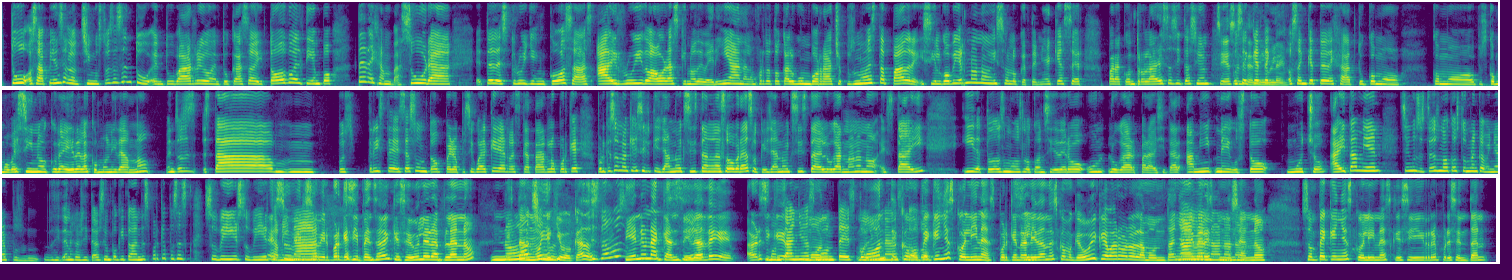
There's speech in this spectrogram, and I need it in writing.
tú, o sea, piénsenlo chingos, tú estás en tu, en tu barrio, en tu casa y todo el tiempo te dejan basura, eh, te destruyen cosas, hay ruido a horas que no deberían, a lo mejor te toca algún borracho, pues no está padre. Y si el gobierno no hizo lo que tenía que hacer para controlar esa situación, Sí, es pues ¿en qué te, o sea, ¿en qué te deja tú como como pues como vecino de ahí de la comunidad, ¿no? Entonces está mm, pues triste ese asunto, pero pues igual quería rescatarlo. ¿Por qué? Porque eso no quiere decir que ya no existan las obras o que ya no exista el lugar. No, no, no, está ahí y de todos modos lo considero un lugar para visitar. A mí me gustó mucho. Ahí también, chicos, si ustedes no acostumbran caminar, pues necesitan ejercitarse un poquito antes porque pues es subir, subir, Es caminar. subir, subir, porque si pensaban que Seúl era plano, No, están muy chingos. equivocados. Estamos- Tiene una cantidad Sí. de, ahora sí Montañas, que mon- montes, colinas, monte, como todo. pequeñas colinas, porque en Sí. realidad no es como que, uy, qué bárbaro la montaña, No, no, Everest", no, no, o sea, no. Son pequeñas colinas que sí representan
